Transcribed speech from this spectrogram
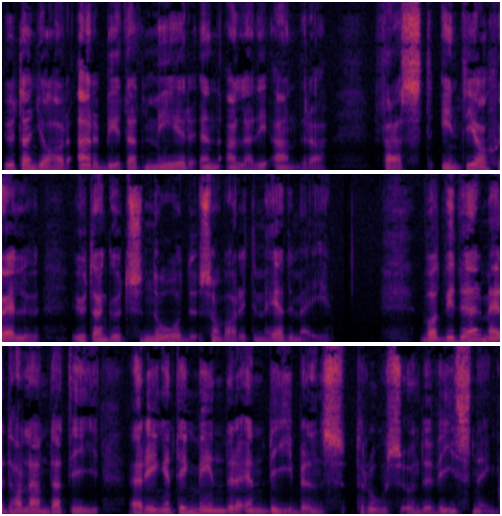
utan jag har arbetat mer än alla de andra, fast inte jag själv utan Guds nåd som varit med mig. Vad vi därmed har landat i är ingenting mindre än Bibelns trosundervisning.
